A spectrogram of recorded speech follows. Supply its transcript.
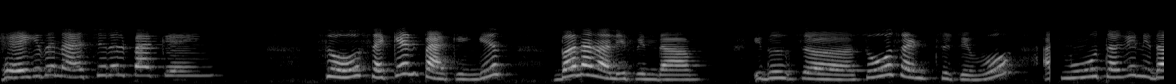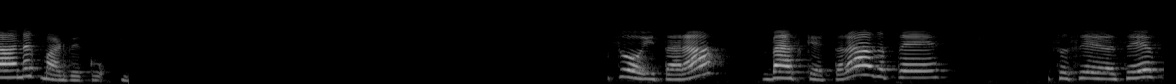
ಹೇಗಿದೆ natural packing so second packing is banana ಇಂದ ಇದು ಸೋ ಸೆನ್ಸಿಟಿವ್ ಸ್ಮೂತಾಗಿ ನಿಧಾನಕ್ಕೆ ಮಾಡಬೇಕು. ಸೊ ಈ ಥರ ಬ್ಯಾಸ್ಕೆಟ್ ಥರ ಆಗುತ್ತೆ. ಸೊ ಸೇಫ್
